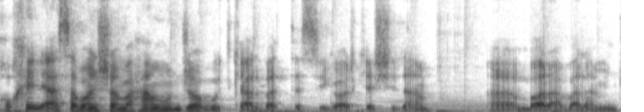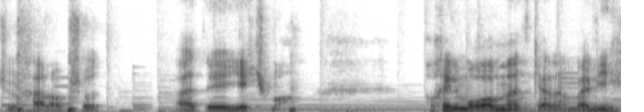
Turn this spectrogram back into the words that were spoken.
خب خیلی عصبانی شدم و همونجا بود که البته سیگار کشیدم. بار اولم اینجور خراب شد. بعد یک ماه. خب خیلی مقاومت کردم ولی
